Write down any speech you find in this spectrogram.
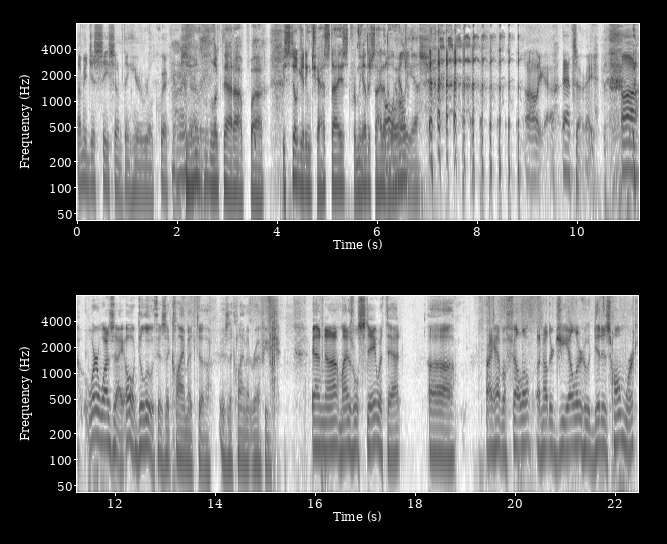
Let me just see something here real quick. I'm Yeah. Look that up. Uh, you still getting chastised from the other side of the Oh world? hell yes. oh yeah, that's all right. Uh, where was I? Oh, Duluth is a climate uh, is a climate refuge, and uh, might as well stay with that. Uh, I have a fellow, another GLer, who did his homework.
